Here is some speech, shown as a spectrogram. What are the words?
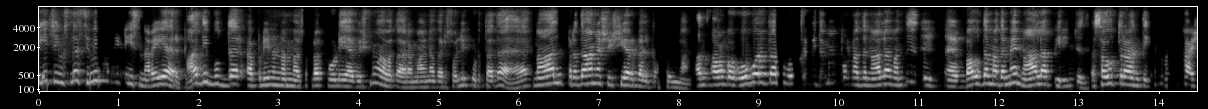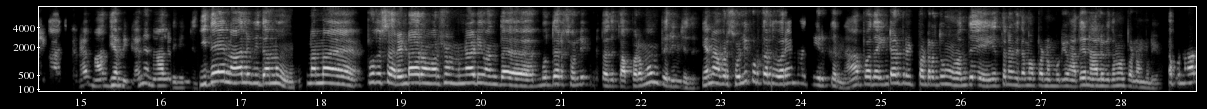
டீச்சிங்ஸ்ல சிமிலாரிட்டிஸ் நிறைய இருக்கு. ஆதி புத்தர் அப்படின்னு நம்ம சொல்லக்கூடிய விஷ்ணு அவதாரமானவர் சொல்லி கொடுத்தத நாலு பிரதான சிஷ்யர்கள் கத்துனாங்க அவங்க ஒவ்வொருத்தரும் ஒவ்வொரு விதமா போனதுனால வந்து பௌத்த மதமே நாலா பிரிஞ்சது. சௌத்ராந்திக் வைகாஷிக, மாத்தியமிக்கன்னு நாலு விரிஞ்சது இதே நாலு விதமும் நம்ம புதுசா ரெண்டாயிரம் வருஷம் முன்னாடி வந்த புத்தர் சொல்லி கொடுத்ததுக்கு அப்புறமும் பிரிஞ்சது. ஏன்னா அவர் சொல்லி கொடுக்கறது ஒரே மாதிரி இருக்குன்னா அப்ப அதை இன்டர்பிரேட் பண்றதும் வந்து எத்தனை விதமா பண்ண முடியும்? அதே நாலு விதமா பண்ண முடியும். அப்ப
